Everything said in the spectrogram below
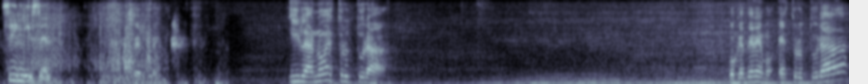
Sí, Lice. Perfecto. Y la no estructurada. Porque tenemos estructurada,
